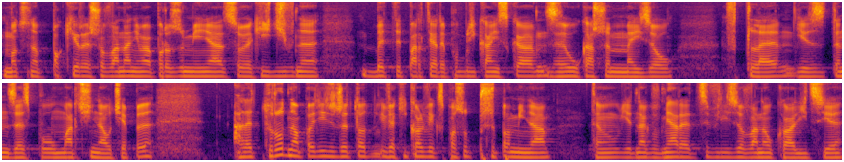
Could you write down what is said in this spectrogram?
mocno pokiereszowana, nie ma porozumienia, są jakieś dziwne byty. Partia Republikańska z Łukaszem Mejzą w tle, jest ten zespół Marcina Ociepy, ale trudno powiedzieć, że to w jakikolwiek sposób przypomina tę jednak w miarę cywilizowaną koalicję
